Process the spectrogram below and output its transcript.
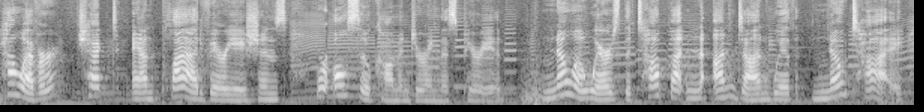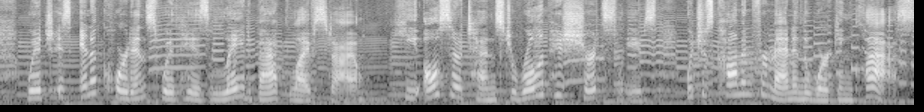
However, checked and plaid variations were also common during this period. Noah wears the top button undone with no tie, which is in accordance with his laid-back lifestyle. He also tends to roll up his shirt sleeves, which is common for men in the working class,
